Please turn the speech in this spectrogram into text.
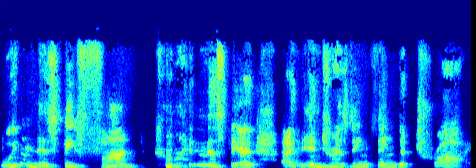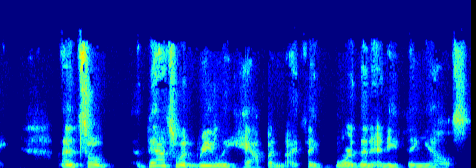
wouldn't this be fun? wouldn't this be a, an interesting thing to try? And so that's what really happened, I think, more than anything else.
